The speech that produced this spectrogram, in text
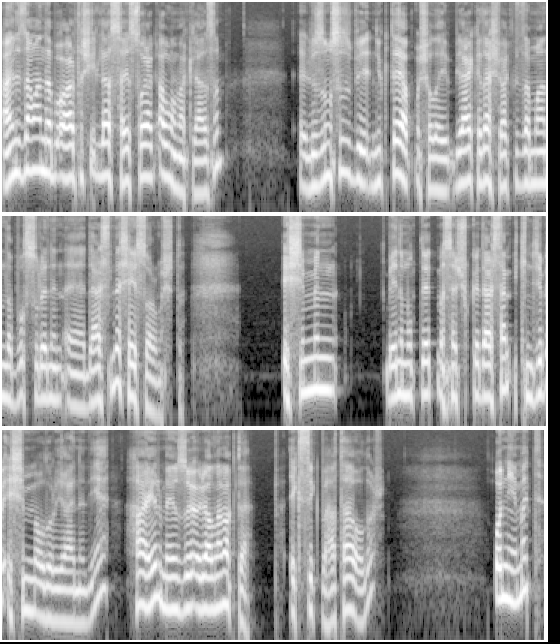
Aynı zamanda bu artışı illa sayısı olarak almamak lazım e, lüzumsuz bir nükte yapmış olayım. Bir arkadaş vakti zamanında bu surenin e, dersinde şey sormuştu. Eşimin beni mutlu etmesine şükredersem ikinci bir eşim mi olur yani diye. Hayır mevzuyu öyle anlamak da eksik bir hata olur. O nimet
